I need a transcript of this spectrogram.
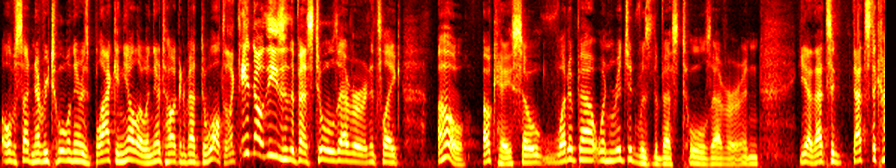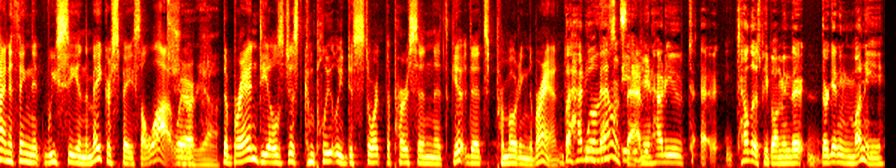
all of a sudden every tool in there is black and yellow, and they're talking about DeWalt. They're like, you know, these are the best tools ever, and it's like, oh, okay, so what about when Ridgid was the best tools ever? And yeah, that's a that's the kind of thing that we see in the makerspace a lot, where yeah. the brand deals just completely distort the person that's gi- that's promoting the brand. But how do you Well, balance that? I mean, how do you t- uh, tell those people? I mean, they're they're getting money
